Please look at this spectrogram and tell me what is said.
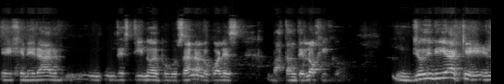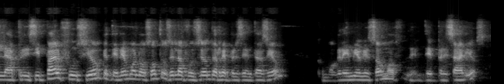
eh, generar un destino de Pucusana, lo cual es bastante lógico. Yo diría que la principal función que tenemos nosotros es la función de representación, como gremio que somos, de, empresarios,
